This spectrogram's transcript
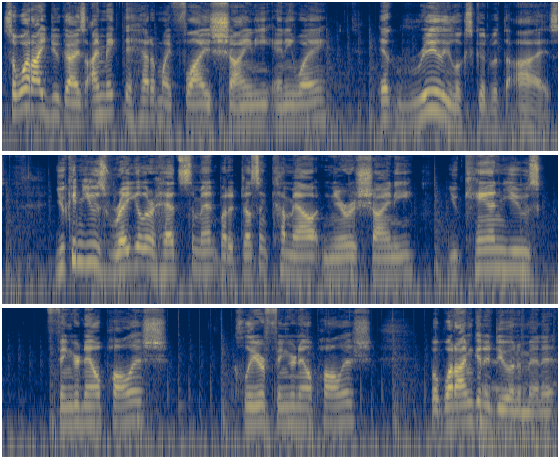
So what I do, guys, I make the head of my flies shiny anyway. It really looks good with the eyes. You can use regular head cement, but it doesn't come out near as shiny. You can use fingernail polish, clear fingernail polish. But what I'm going to do in a minute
